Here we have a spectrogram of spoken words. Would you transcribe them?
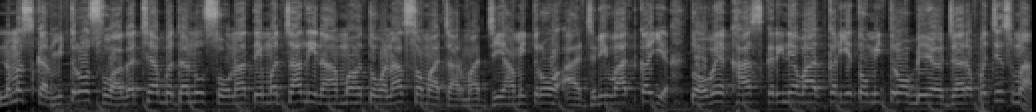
નમસ્કાર મિત્રો, સ્વાગત છે આ બધાનું સોના તેમજ ચાંદીના મહત્વના સમાચારમાં. જી હા મિત્રો, આજની વાત કરીએ તો હવે ખાસ કરીને વાત કરીએ તો મિત્રો, બે હજાર પચીસમાં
